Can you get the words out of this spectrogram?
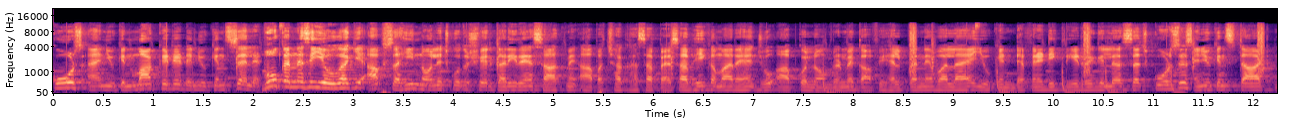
course and you can market it and you can sell it वो करने से ये होगा कि आप सही नॉलेज को तो शेयर कर ही रहे हैं, साथ में आप अच्छा खासा पैसा भी कमा रहे हैं, जो आपको लॉन्ग रन में काफ़ी हेल्प करने वाला है। You can definitely create regular such courses and you can start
